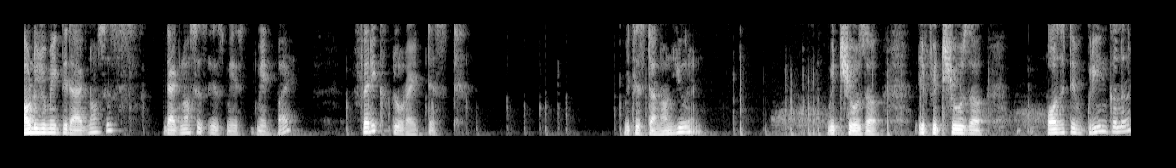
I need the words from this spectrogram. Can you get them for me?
how do you make the diagnosis? Diagnosis is made by ferric chloride test which is done on urine which shows a if it shows a positive green color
